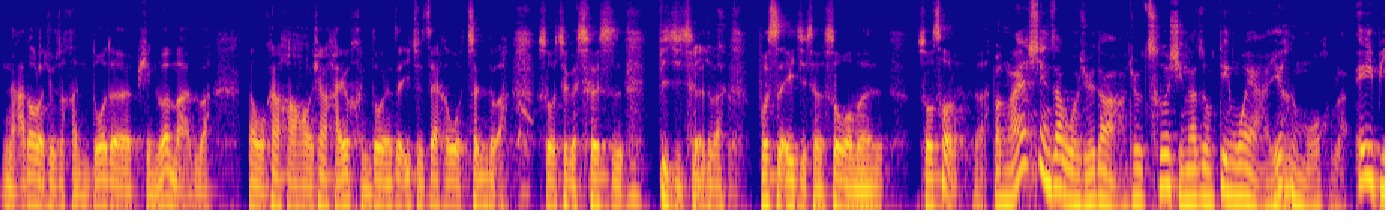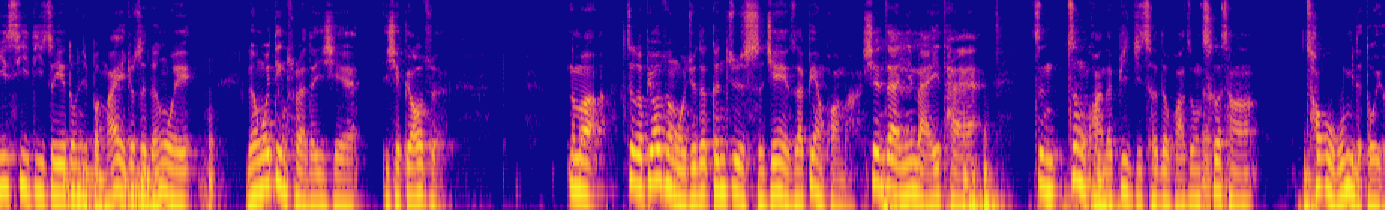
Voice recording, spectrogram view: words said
拿到了就是很多的评论嘛，对吧？那我看好好像还有很多人在一直在和我争，对吧？说这个车是 B 级车，对吧？不是 A 级车，说我们说错了，对吧？本来现在我觉得啊，就是车型的这种定位啊，也很模糊了。A、B、C、D 这些东西本来也就是人为人为定出来的一些一些标准。那么这个标准，我觉得根据时间也在变化嘛。现在你买一台正正款的 B 级车的话，这种车厂超过五米的都有，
